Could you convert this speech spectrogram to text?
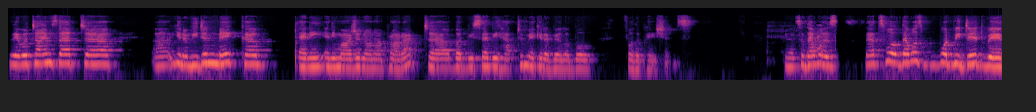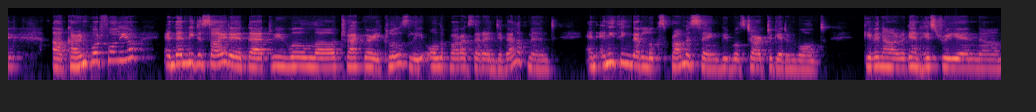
there were times that you know we didn't make any any margin on our product, uh, but we said we have to make it available for the patients. You know, so that was that's what that was what we did with our current portfolio, and then we decided that we will uh, track very closely all the products that are in development, and anything that looks promising, we will start to get involved. Given our again history in um,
